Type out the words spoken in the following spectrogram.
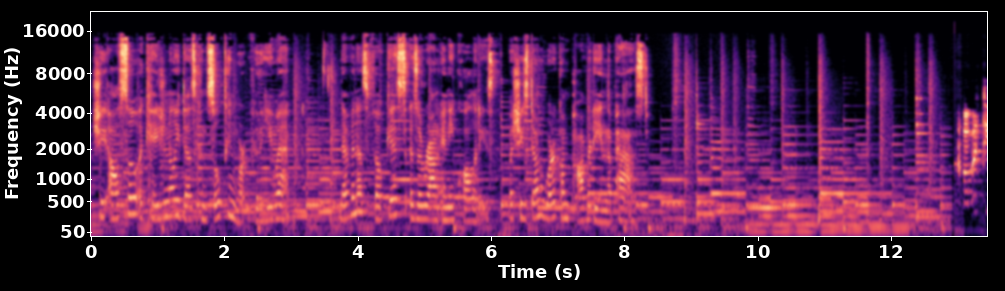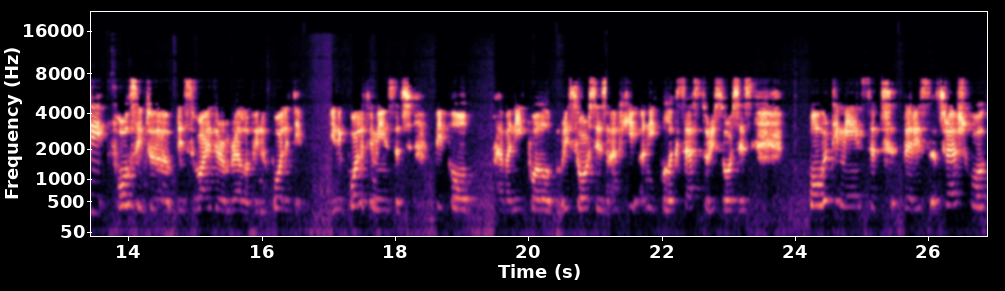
She also occasionally does consulting work for the UN. Nevena's focus is around inequalities, but she's done work on poverty in the past. Poverty falls into this wider umbrella of inequality. Inequality means that people have unequal resources and unequal access to resources. Poverty means that there is a threshold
